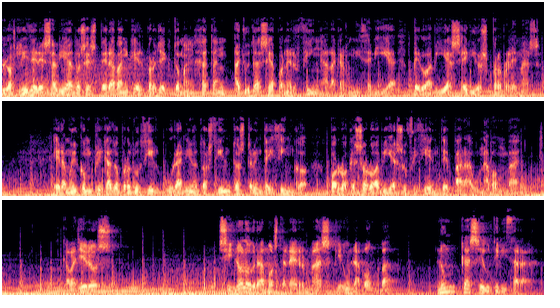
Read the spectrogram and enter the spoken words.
Los líderes aliados esperaban que el proyecto Manhattan ayudase a poner fin a la carnicería, pero había serios problemas. Era muy complicado producir uranio 235, por lo que solo había suficiente para una bomba. Caballeros, si no logramos tener más que una bomba, nunca se utilizará.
